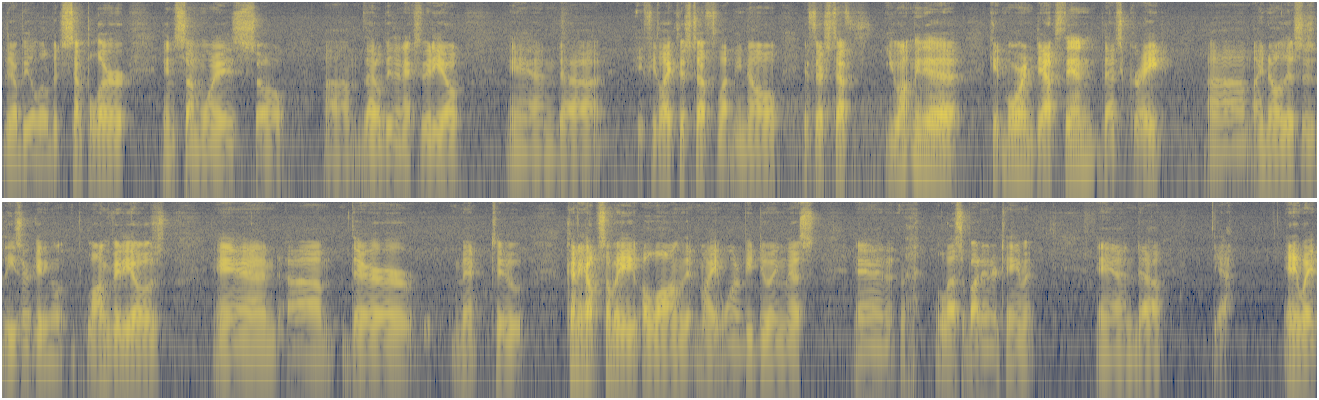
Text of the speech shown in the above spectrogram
They'll be a little bit simpler in some ways, so um, that'll be the next video. And uh, if you like this stuff, let me know. If there's stuff you want me to get more in depth in, that's great. Um, I know this is these are getting long videos, and um, they're meant to kind of help somebody along that might want to be doing this, and less about entertainment. And uh, yeah. Anyway,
